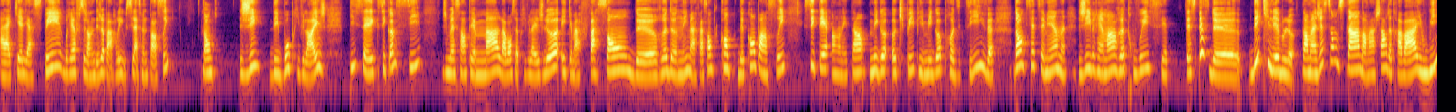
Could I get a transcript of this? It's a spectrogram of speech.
à laquelle ils aspirent. Bref, j'en ai déjà parlé aussi la semaine passée. Donc, j'ai des beaux privilèges. Puis c'est comme si je me sentais mal d'avoir ce privilège-là et que ma façon de redonner, ma façon de, compenser, c'était en étant méga occupée puis méga productive. Donc, cette semaine, j'ai vraiment retrouvé cette espèce de d'équilibre dans ma gestion du temps, dans ma charge de travail, oui,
